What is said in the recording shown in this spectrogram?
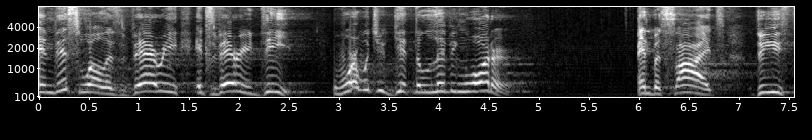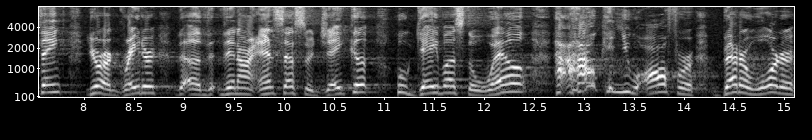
and this well is very, it's very deep. Where would you get the living water? And besides, do you think you're a greater uh, than our ancestor Jacob, who gave us the well? How, how, can you offer better water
